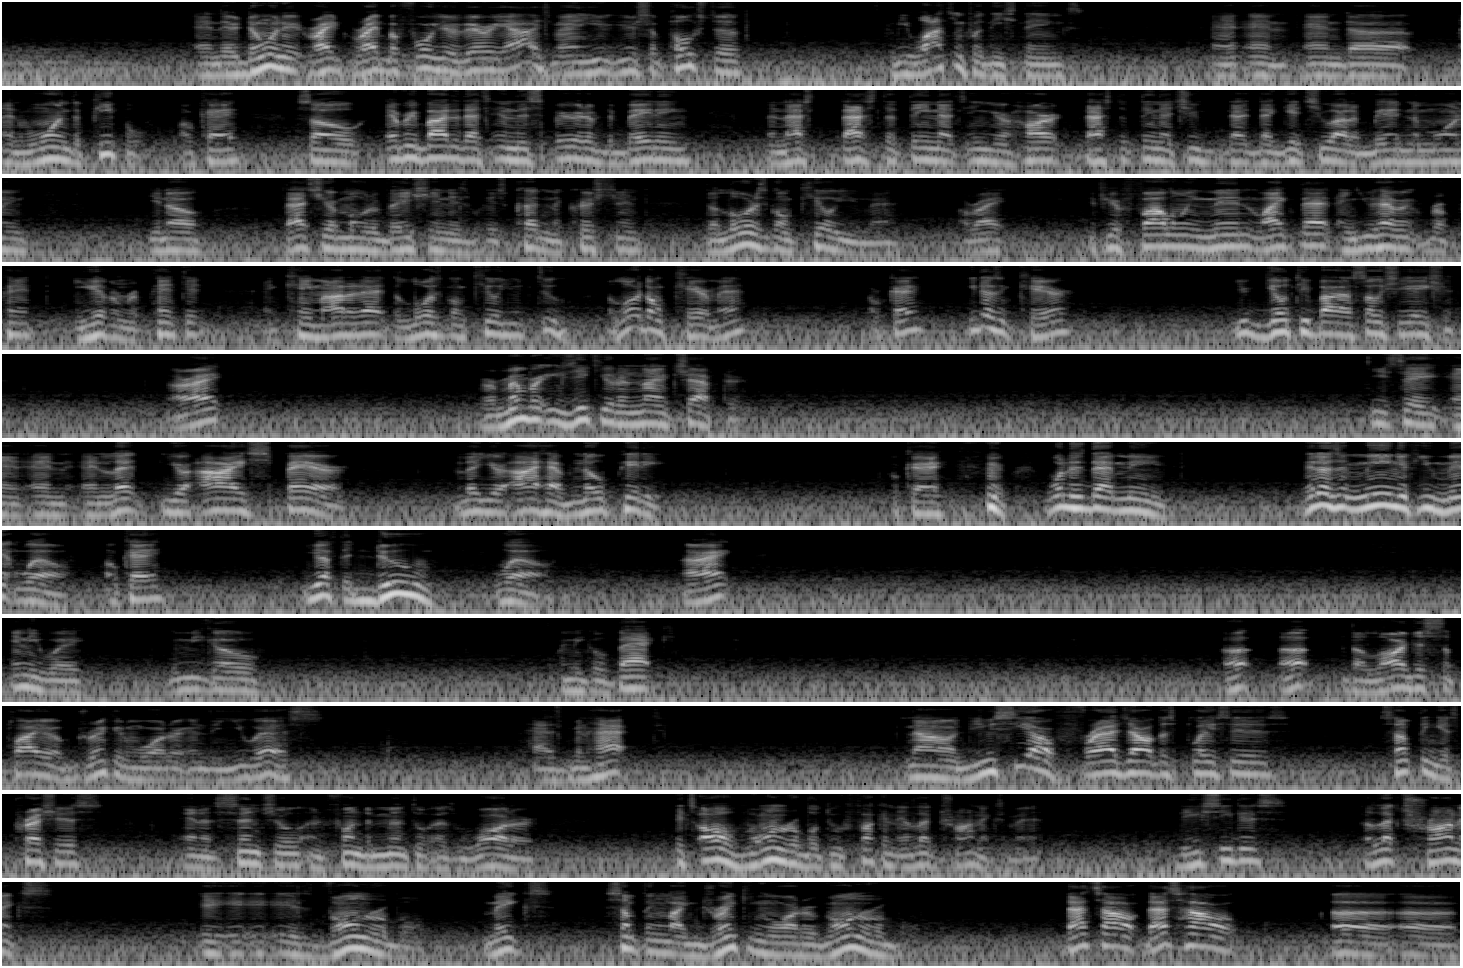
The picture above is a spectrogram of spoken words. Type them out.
And they're doing it right right before your very eyes, man. You, you're supposed to be watching for these things and and and uh, and warn the people, okay? So everybody that's in this spirit of debating, and that's that's the thing that's in your heart. That's the thing that you that, that gets you out of bed in the morning. You know, that's your motivation is, is cutting a Christian. The Lord is gonna kill you, man. All right. If you're following men like that and you haven't repent, you haven't repented and came out of that, the Lord's gonna kill you too. The Lord don't care, man. Okay? He doesn't care. You're guilty by association. All right? Remember Ezekiel, the ninth chapter. He say, and, and, and let your eye spare. Let your eye have no pity. Okay? what does that mean? It doesn't mean if you meant well, okay? You have to do well. All right? Anyway, let me go let me go back. Up, up, the largest supplier of drinking water in the U.S. has been hacked. Now, do you see how fragile this place is? Something as precious and essential and fundamental as water. It's all vulnerable to fucking electronics, man. Do you see this? Electronics is vulnerable, makes something like drinking water vulnerable. That's how that's how uh uh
